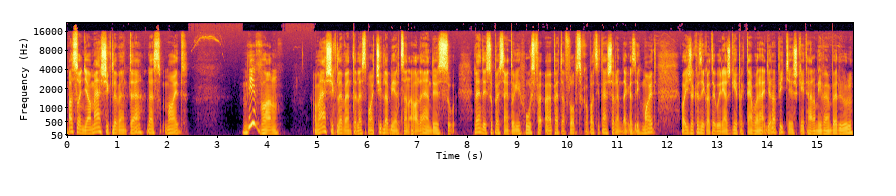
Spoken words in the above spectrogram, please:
Azt mondja, a másik Levente lesz majd... Mi van? A másik Levente lesz majd Csillabércen a leendő, szu, leendő szuperszállítógép 20 petaflops kapacitással rendelkezik majd, vagyis a középkategóriás gépek táborát alapítja, és két-három éven belül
